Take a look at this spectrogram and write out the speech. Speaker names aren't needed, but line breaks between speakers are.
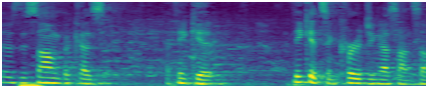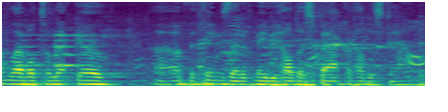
chose this song because I think it I think it's encouraging us on some level to let go uh, of the things that have maybe held us back or held us down.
